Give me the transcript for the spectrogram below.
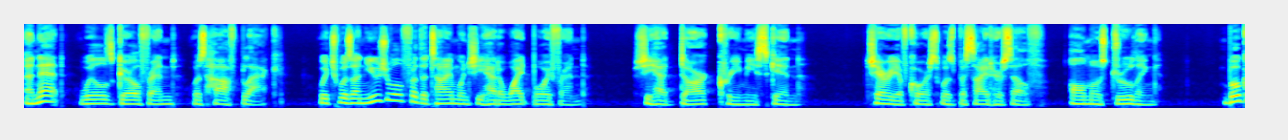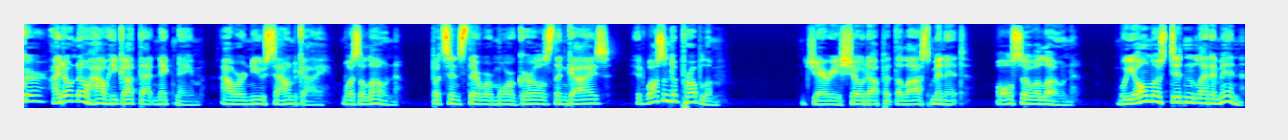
Annette, Will's girlfriend, was half black, which was unusual for the time when she had a white boyfriend. She had dark, creamy skin. Cherry, of course, was beside herself, almost drooling. Booger, I don't know how he got that nickname, our new sound guy, was alone, but since there were more girls than guys, it wasn't a problem. Jerry showed up at the last minute, also alone. We almost didn't let him in.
